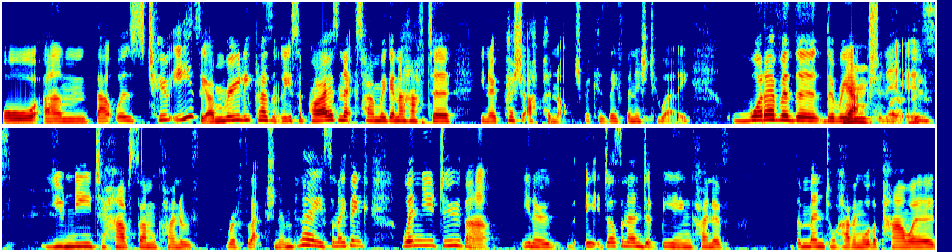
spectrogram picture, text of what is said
or um, that was too easy. I'm really pleasantly surprised. Next time we're going to have to, you know, push up a notch because they finished too early. Whatever the the hmm. reaction mm. is, you need to have some kind of reflection in place. And I think when you do that, you know, it doesn't end up being kind of the mentor having all the power,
